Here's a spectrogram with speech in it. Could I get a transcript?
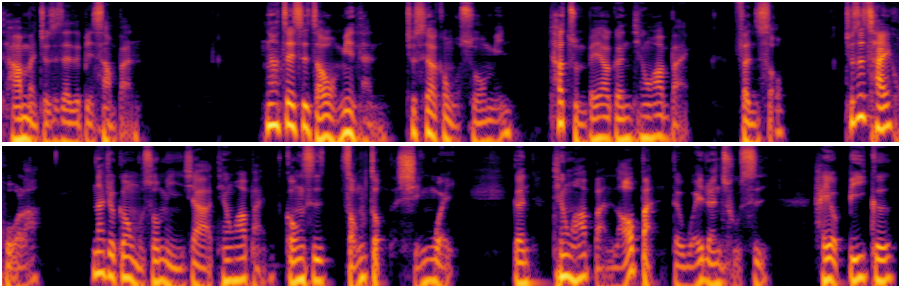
他们就是在这边上班。那这次找我面谈，就是要跟我说明，他准备要跟天花板分手，就是拆伙啦。那就跟我们说明一下天花板公司种种的行为，跟天花板老板的为人处事，还有 B 哥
